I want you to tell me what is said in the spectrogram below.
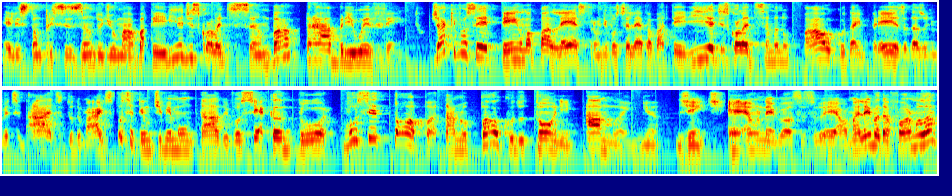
eles estão precisando de uma bateria de escola de samba para abrir o evento. Já que você tem uma palestra onde você leva a bateria de escola de samba no palco da empresa, das universidades e tudo mais, você tem um time montado e você é cantor, você topa tá no palco do Tony amanhã. Gente, é um negócio surreal. Mas lembra da fórmula?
